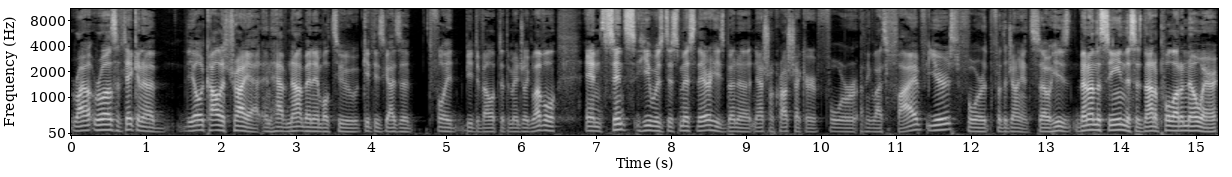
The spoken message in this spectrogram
Royals have taken a the old college try at and have not been able to get these guys to fully be developed at the major league level. And since he was dismissed there, he's been a national cross checker for I think last five years for for the Giants. So he's been on the scene. This is not a pull out of nowhere.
